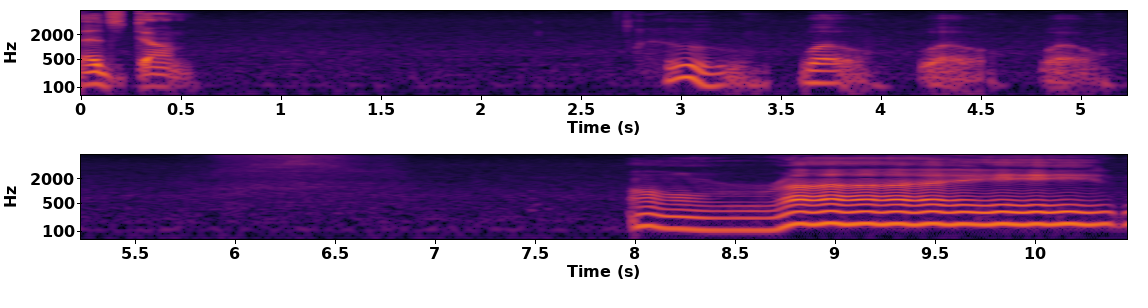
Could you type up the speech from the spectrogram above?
that's dumb. Ooh, whoa, whoa, whoa. All right.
